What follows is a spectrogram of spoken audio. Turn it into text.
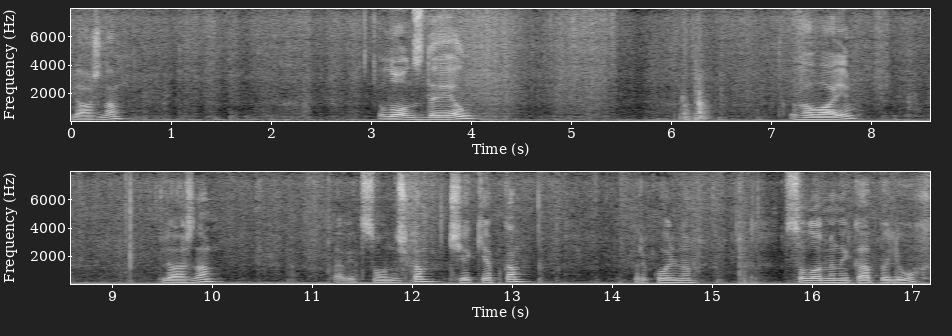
Пляжна. Лонсдейл. Гаваї. Пляжна. Та від сонечка. Ще кепка. Прикольно. Солом'яний капелюх.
